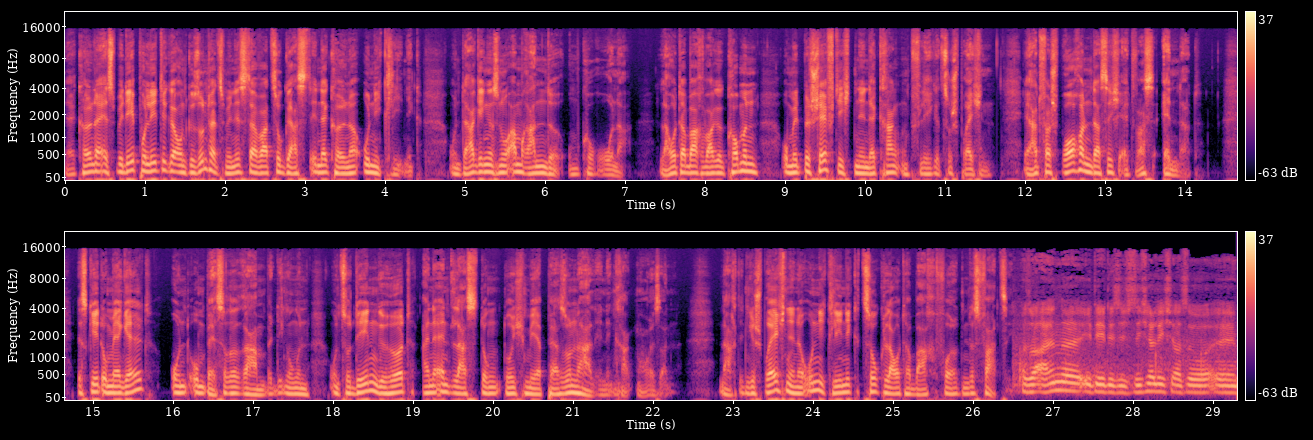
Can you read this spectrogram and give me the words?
Der Kölner SPD-Politiker und Gesundheitsminister war zu Gast in der Kölner Uniklinik. Und da ging es nur am Rande um Corona. Lauterbach war gekommen, um mit Beschäftigten in der Krankenpflege zu sprechen. Er hat versprochen, dass sich etwas ändert. Es geht um mehr Geld und um bessere Rahmenbedingungen und zu denen gehört eine Entlastung durch mehr Personal in den Krankenhäusern. Nach den Gesprächen in der Uniklinik zog Lauterbach folgendes Fazit. Also eine Idee, die sich sicherlich also äh,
